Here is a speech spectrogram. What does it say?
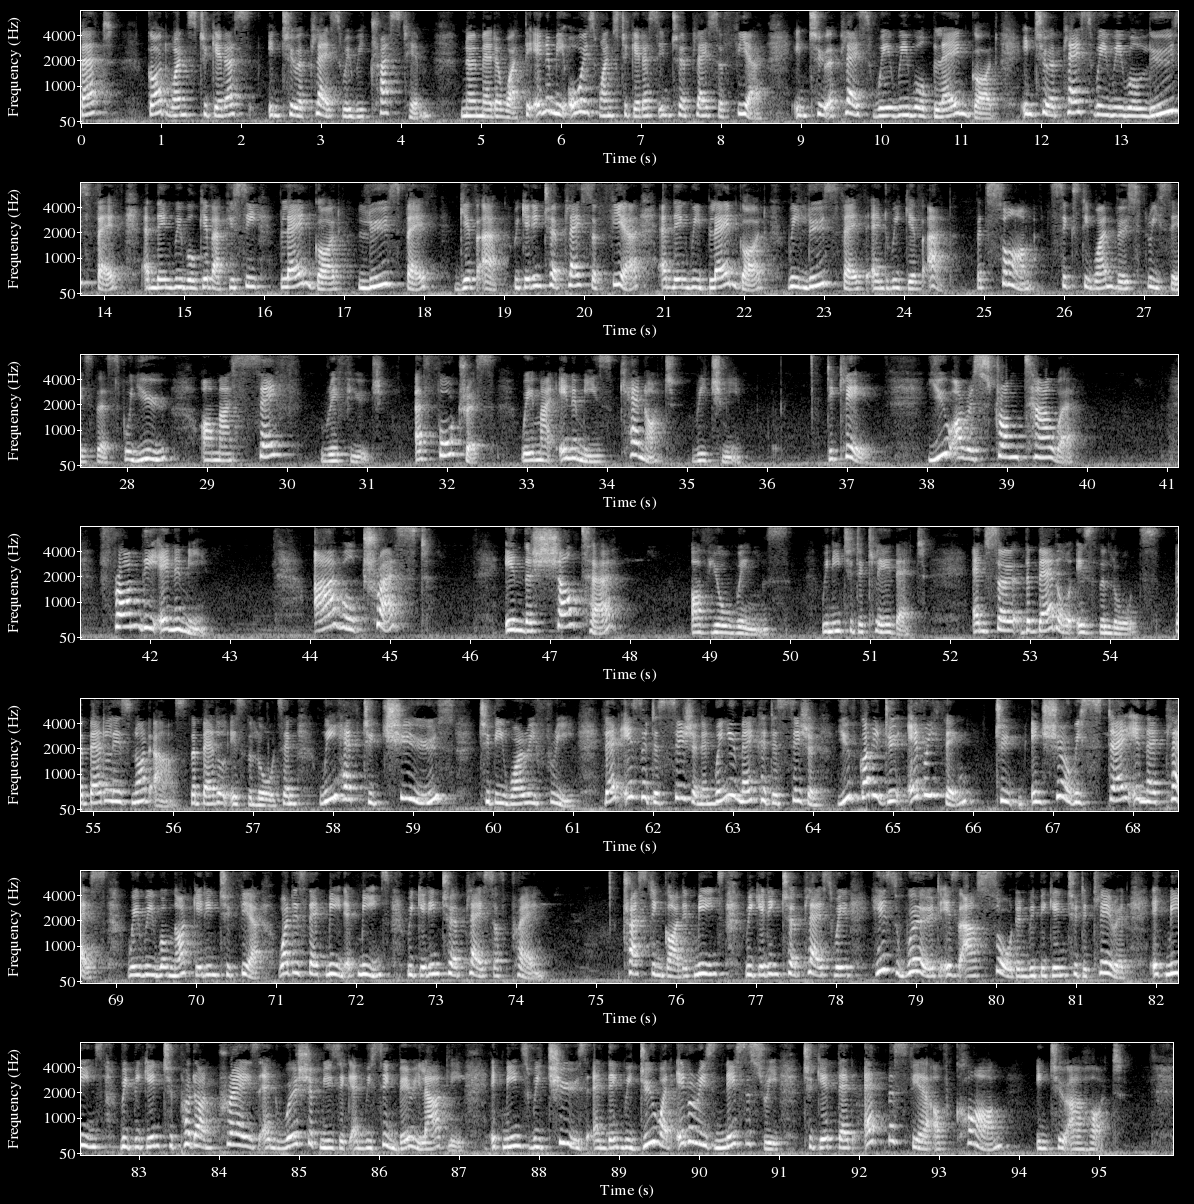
But God wants to get us into a place where we trust Him no matter what. The enemy always wants to get us into a place of fear, into a place where we will blame God, into a place where we will lose faith and then we will give up. You see, blame God, lose faith, give up. We get into a place of fear and then we blame God, we lose faith and we give up. But Psalm 61, verse 3 says this For you are my safe refuge, a fortress where my enemies cannot reach me. Declare, You are a strong tower from the enemy. I will trust in the shelter of your wings. We need to declare that. And so the battle is the Lord's. The battle is not ours, the battle is the Lord's. And we have to choose to be worry free. That is a decision. And when you make a decision, you've got to do everything to ensure we stay in that place where we will not get into fear. What does that mean? It means we get into a place of praying trusting God. It means we get into a place where His word is our sword and we begin to declare it. It means we begin to put on praise and worship music and we sing very loudly. It means we choose and then we do whatever is necessary to get that atmosphere of calm into our heart.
